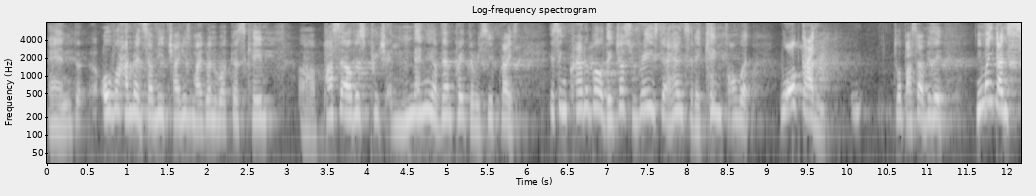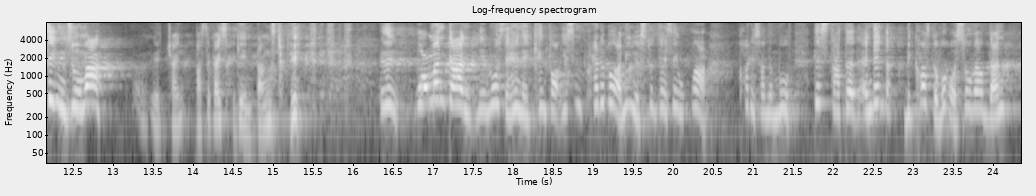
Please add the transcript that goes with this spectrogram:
And uh, over 170 Chinese migrant workers came. Uh, Pastor Elvis preached, and many of them prayed to receive Christ. It's incredible. They just raised their hands and they came forward. 我敢. So Pastor Elvis said, 你们敢信主吗? Uh, Pastor Guy speaking in tongues today. He said, Woman gun. They rose their hand and came forward. It's incredible. I mean, you stood there and say, wow, God is on the move. This started, and then the, because the work was so well done,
